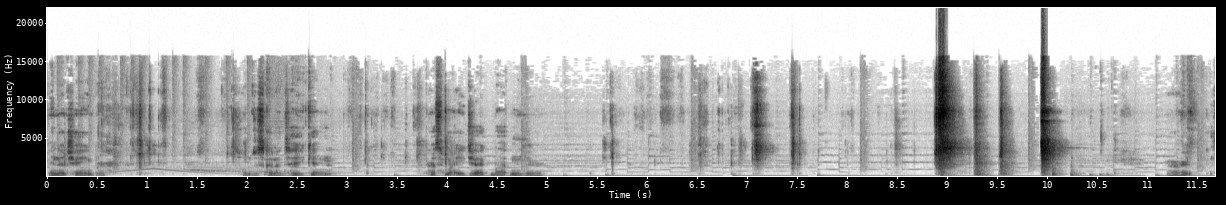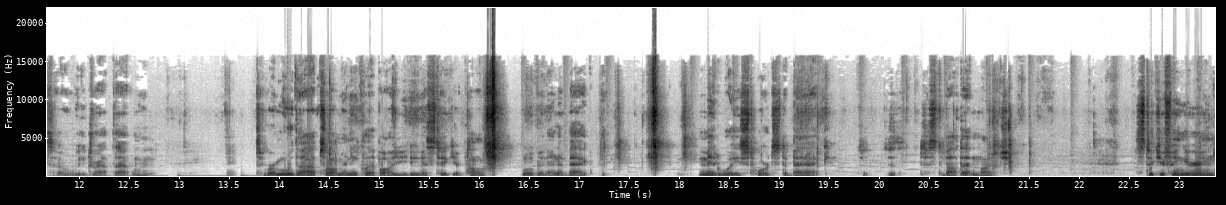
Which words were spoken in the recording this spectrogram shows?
in the chamber. So I'm just going to take and press my eject button here. So we drop that one. To remove the Opsol mini clip, all you do is take your pump, move it in the back, midways towards the back, just, about that much. Stick your finger in,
